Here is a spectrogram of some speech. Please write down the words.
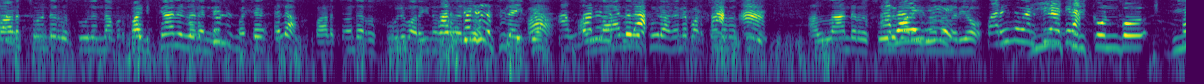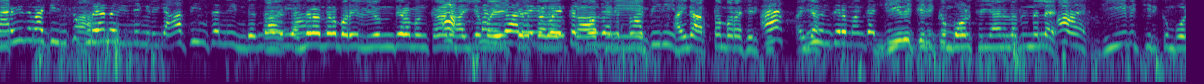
പടച്ചോന്റെ റസൂൽ എന്താ പഠിക്കാനുള്ളത് പക്ഷെ അല്ല പടച്ചോന്റെ റസൂൽ പറയുന്നത് അതന്നെ പടച്ചോന്റെ റസൂൽ. അള്ളാന്റെ റസൂൽ പറയുന്നതെന്നറിയോ ജീവിച്ചിരിക്കുമ്പോ അന്നേരം പറയും. അതിന്റെ അർത്ഥം പറ ശരിക്കും. ജീവിച്ചിരിക്കുമ്പോൾ ചെയ്യാനുള്ളത് എന്നല്ലേ? ജീവിച്ചിരിക്കുമ്പോൾ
